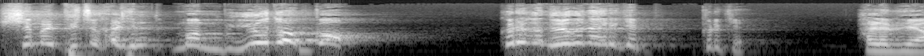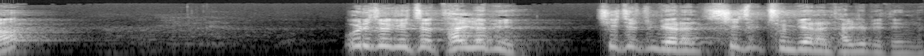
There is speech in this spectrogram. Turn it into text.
힘을 비축할 힘, 뭐 이유도 없고 그러니까 늘 그냥 이렇게 그렇게 할렐루야. 우리 저기 저 달려비 시집 준비하는 시집 준비하는 달려비 됐나?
